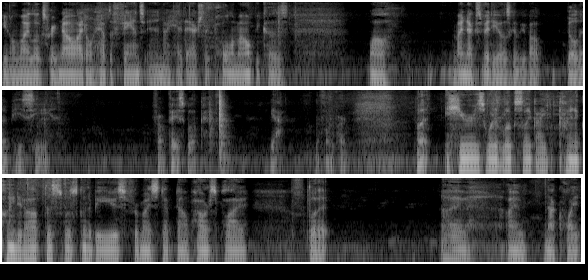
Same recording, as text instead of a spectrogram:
you know, my looks. Right now, I don't have the fans in. I had to actually pull them out because, well, my next video is going to be about building a PC from Facebook. Yeah, the fun part. But here's what it looks like. I kind of cleaned it up. This was going to be used for my step-down power supply. But I, I'm not quite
